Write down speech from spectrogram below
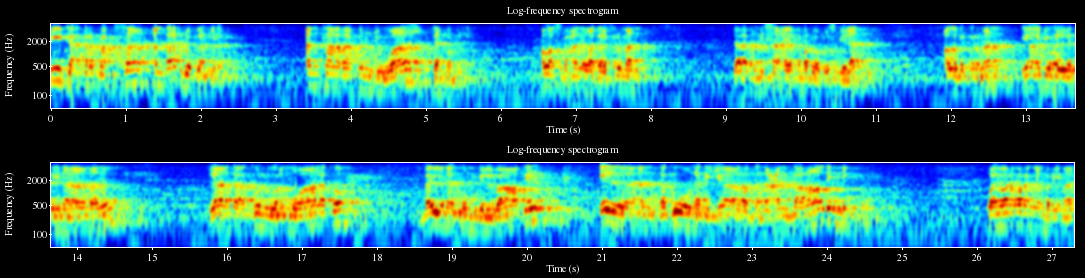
tidak terpaksa antara kedua belah pihak. Antara penjual dan pembeli. Allah Subhanahu wa taala firman dalam An-Nisa ayat nomor 29 Allah berfirman ya ayyuhalladzina amanu la ta'kulu amwalakum bainakum bil batil illa an takuna tijaratan an taradin minkum. Wahai orang-orang yang beriman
